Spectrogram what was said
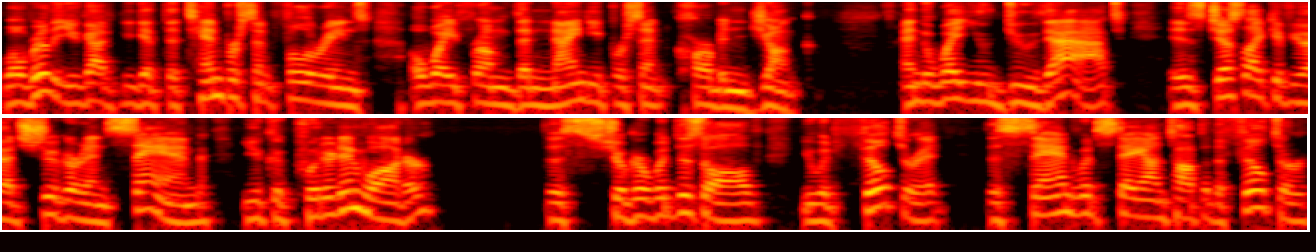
Well, really, you got to get the 10% fullerenes away from the 90% carbon junk. And the way you do that is just like if you had sugar and sand, you could put it in water, the sugar would dissolve, you would filter it, the sand would stay on top of the filter,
